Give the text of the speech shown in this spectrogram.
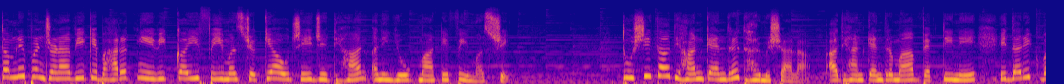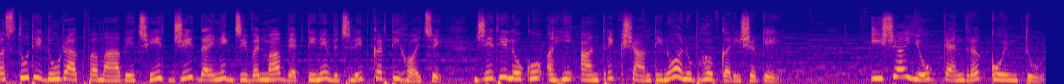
તમને પણ જણાવીએ કે ભારતની એવી કઈ ફેમસ જગ્યાઓ છે જે ધ્યાન અને યોગ માટે ફેમસ છે? તુષિતા ધ્યાન કેન્દ્ર ધર્મશાલા આ ધ્યાન કેન્દ્રમાં વ્યક્તિને એ દરેક વસ્તુથી દૂર રાખવામાં આવે છે, જે દૈનિક જીવનમાં વ્યક્તિને વિચલિત કરતી હોય છે, જેથી લોકો અહીં આંતરિક શાંતિનો અનુભવ કરી શકે. ઈશા યોગ કેન્દ્ર, કોઇમ્બતુર.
